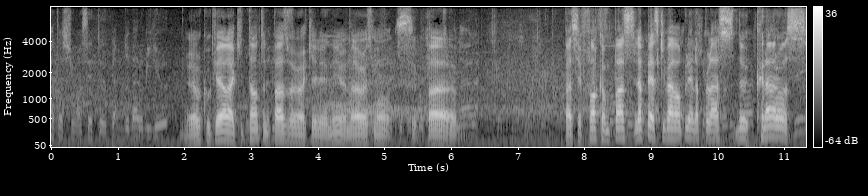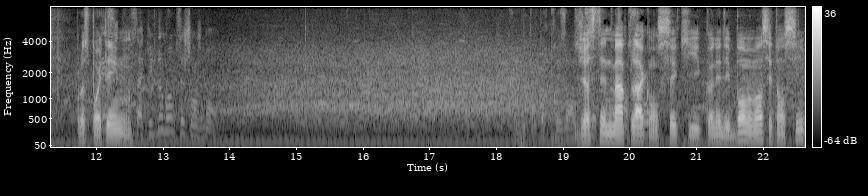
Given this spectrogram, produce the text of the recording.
Attention à cette perte de balle au milieu. Réo Cooker là qui tente une passe vers Makelele, mais malheureusement c'est pas, pas assez fort comme passe. Lopez qui va remplir la place de Claros pour le Sporting. Justin Mapp là qu'on sait qu'il connaît des bons moments ces temps-ci.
